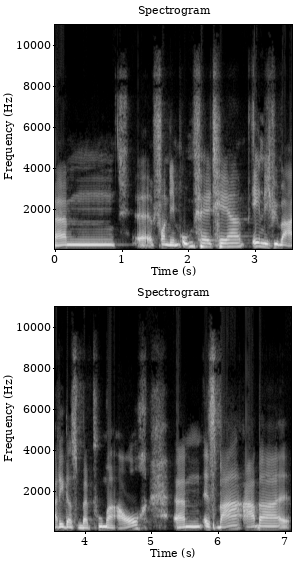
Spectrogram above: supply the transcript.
Ähm, äh, von dem Umfeld her, ähnlich wie bei Adidas und bei Puma auch. Ähm, es war aber,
